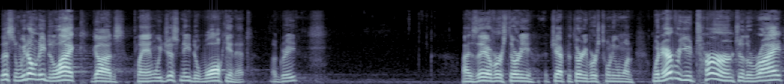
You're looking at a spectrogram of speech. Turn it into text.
Listen, we don't need to like God's plan, we just need to walk in it. Agreed? Isaiah verse 30, chapter 30, verse 21. Whenever you turn to the right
